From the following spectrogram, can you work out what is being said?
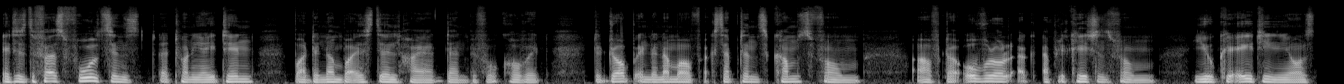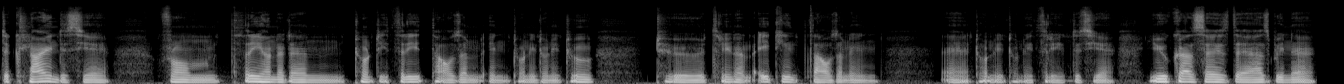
it is the first fall since uh, 2018, but the number is still higher than before COVID. The drop in the number of acceptance comes from after overall applications from UK 18 year olds declined this year from 323,000 in 2022 to 318,000 in uh, 2023 this year. UCAS says there has been a,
